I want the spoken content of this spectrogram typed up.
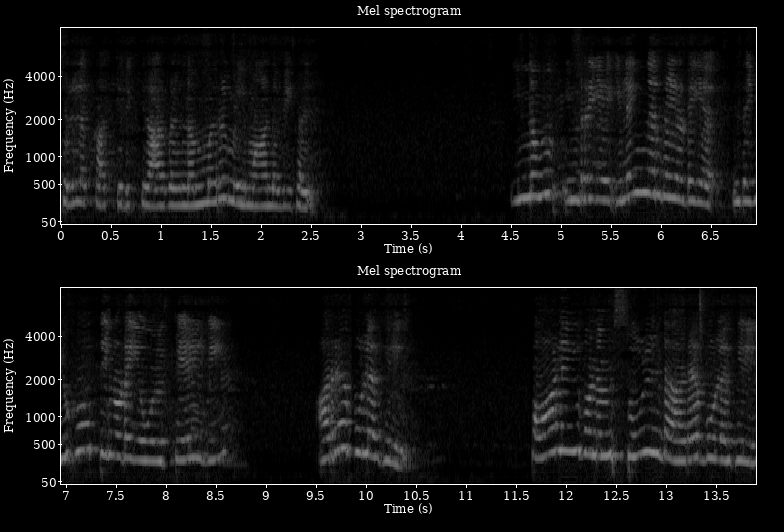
சொல்ல காத்திருக்கிறார்கள் நம்மருமை மாணவிகள். இன்னும் இன்றைய இளைஞர்களுடைய இந்த யுகத்தினுடைய ஒரு கேள்வி அரபுலகில் பாலைவனம் சூழ்ந்த அரபுலகில்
